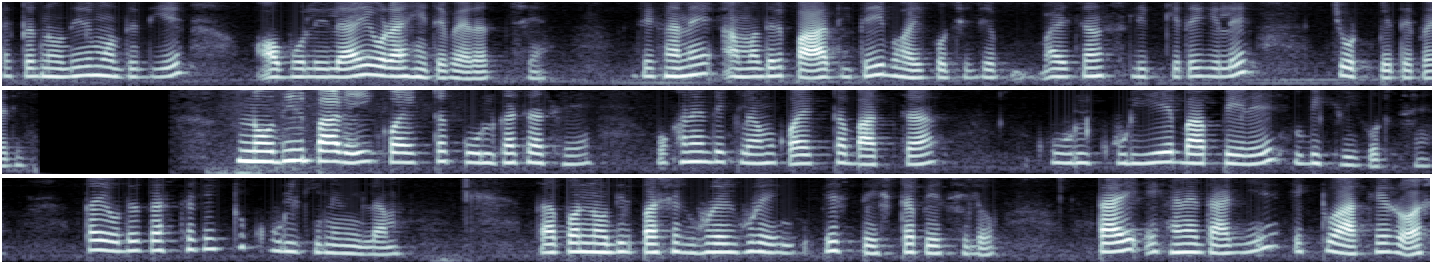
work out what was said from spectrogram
একটা নদীর মধ্যে দিয়ে অবলীলায় ওরা হেঁটে বেড়াচ্ছে। যেখানে আমাদের পা দিতেই ভয় করছে যে বাই চান্স স্লিপ কেটে গেলে চোট পেতে পারি। নদীর পাড়েই কয়েকটা কুল গাছ আছে। ওখানে দেখলাম কয়েকটা বাচ্চা কুল কুড়িয়ে বা পেরে বিক্রি করছে। তাই ওদের কাছ থেকে একটু কুল কিনে নিলাম। তারপর নদীর পাশে ঘুরে ঘুরে বেশ তেষ্টা পেয়েছিল। তাই এখানে দাঁড়িয়ে একটু আখের রস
